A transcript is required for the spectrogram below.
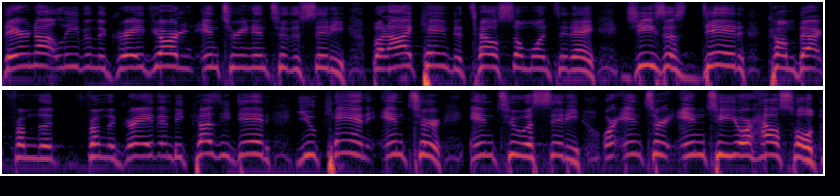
they're not leaving the graveyard and entering into the city. But I came to tell someone today, Jesus did come back from the from the grave and because he did, you can enter into a city or enter into your household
